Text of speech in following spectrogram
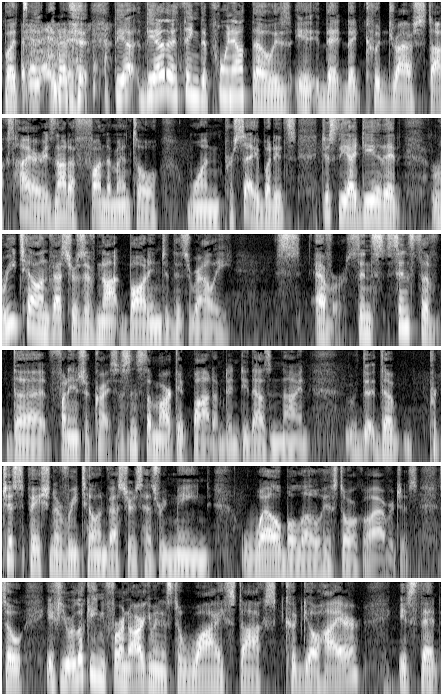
but the the other thing to point out though is, i that that could drive stocks higher is not a fundamental one per se, but it's just the idea that retail investors have not bought into this rally ever since since the the financial crisis, since the market bottomed in 2009. The, the participation of retail investors has remained well below historical averages. So, if you were looking for an argument as to why stocks could go higher, it's that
